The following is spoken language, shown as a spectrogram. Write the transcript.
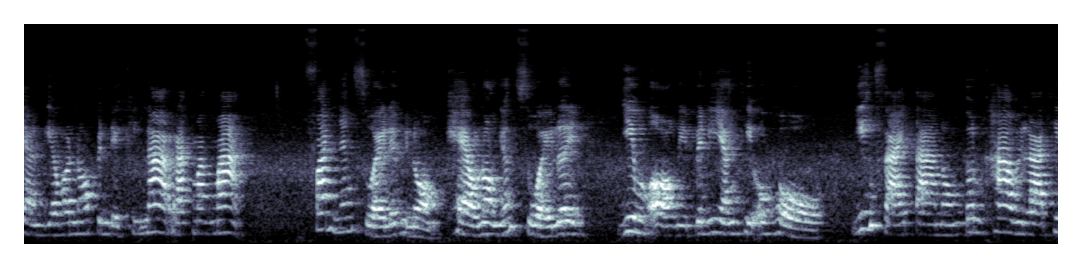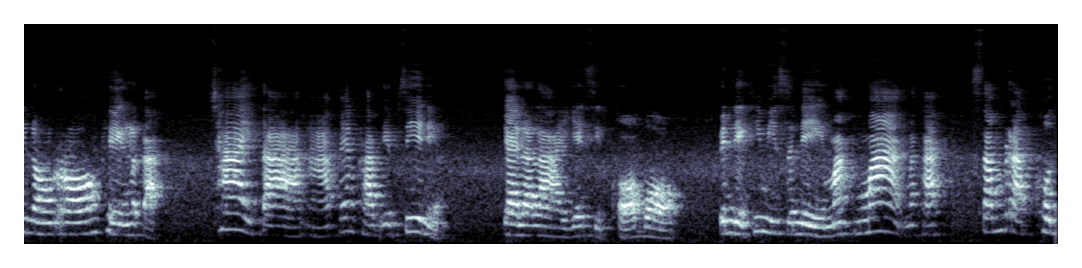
อย่างเดียวว่าน้องเป็นเด็กที่น่ารักมาก ๆ ฟันยังสวยเลยพี่น้องแขวน้องยังสวยเลย ยิ้มออกนี่เป็นอหยังที่โอ้โห ยิ่งสายตาน้องต้นข้าวเวลาที่น้องร้องเพลงแล้วก็ช่ายตาหาแฟนคลับเอฟซีเนี่ย ใจละลายยายสิทธิ์ขอบอก เป็นเด็กที่มีเสน่ห์มากๆนะคะสำหรับคน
